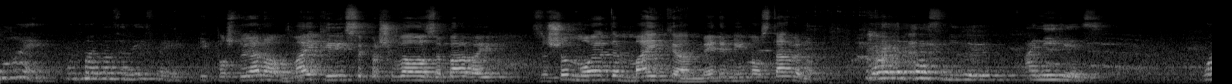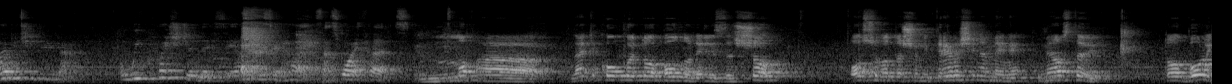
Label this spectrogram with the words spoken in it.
why would my mother leave me? и постојано мајка и се прашувала за баба и зашо мојата мајка мене ми има оставено? Why the person who I needed? Why would she do that? And we question this, it hurts. That's why it hurts. Мо, а, знаете колку е тоа болно, нели? Зашо особата што ми требаше на мене ме остави? Тоа боли.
